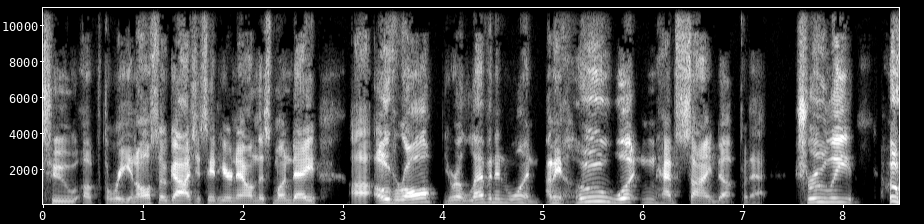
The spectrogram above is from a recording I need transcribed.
two of three. And also, guys, you sit here now on this Monday. Uh, overall, you're 11 and one. I mean, who wouldn't have signed up for that? Truly, who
